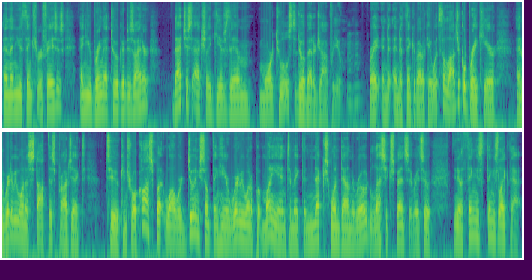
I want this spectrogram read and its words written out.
and then you think through phases and you bring that to a good designer, that just actually gives them more tools to do a better job for you, right? And and to think about okay, what's the logical break here, and where do we want to stop this project? to control costs. But while we're doing something here, where do we want to put money in to make the next one down the road less expensive, right? So, you know, things things like that,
